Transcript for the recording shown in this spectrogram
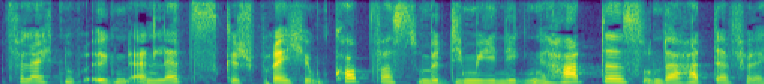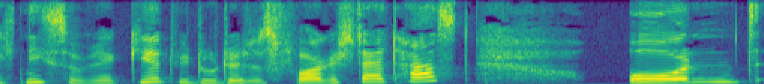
vielleicht noch irgendein letztes Gespräch im Kopf, was du mit demjenigen hattest und da hat er vielleicht nicht so reagiert, wie du dir das vorgestellt hast. Und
